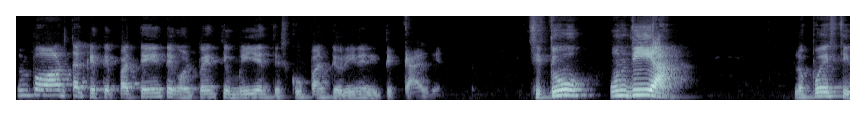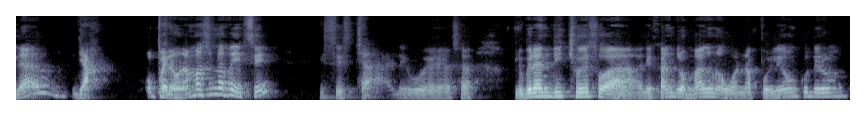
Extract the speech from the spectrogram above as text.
no importa que te patenten, te golpeen, te humillen, te escupan, te orinen y te caguen. Si tú un día lo puedes tirar, ya. pero nada más una vez, ¿eh? Dices, chale, güey, o sea, le hubieran dicho eso a Alejandro Magno o a Napoleón, culero.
